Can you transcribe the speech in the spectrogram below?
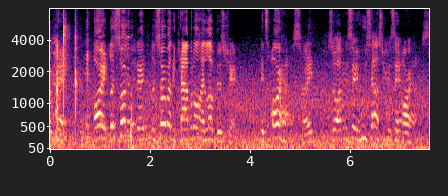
Okay. All right, let's talk about let's talk about the Capitol. I love this chant. It's our house, right? So I'm going to say whose house. You're going to say our house.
